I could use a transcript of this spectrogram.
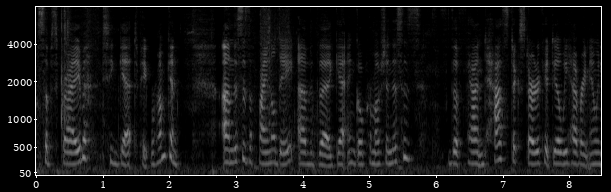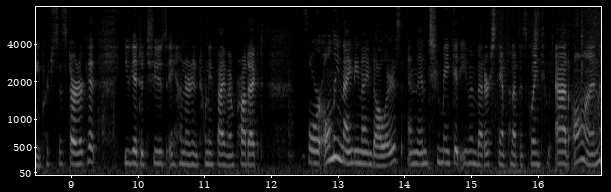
subscribe to get Paper Pumpkin. Um, this is the final day of the Get and Go promotion. This is the fantastic starter kit deal we have right now. When you purchase a starter kit, you get to choose a 125 in product for only $99. And then to make it even better, Stampin' Up! is going to add on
